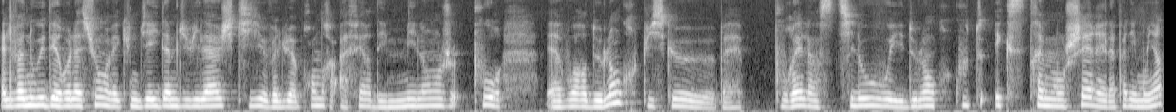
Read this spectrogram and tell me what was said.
Elle va nouer des relations avec une vieille dame du village qui va lui apprendre à faire des mélanges pour avoir de l'encre, puisque bah, pour elle, un stylo et de l'encre coûtent extrêmement cher et elle n'a pas les moyens.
